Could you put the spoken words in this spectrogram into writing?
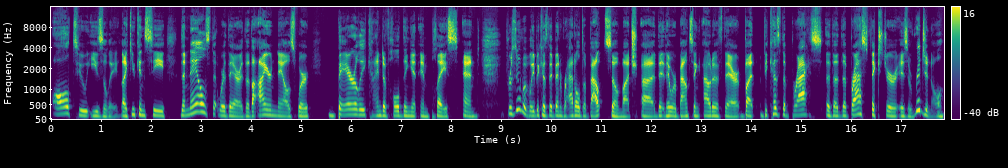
all too easily. Like you can see the nails that were there, the the iron nails were barely kind of holding it in place. And presumably because they've been rattled about so much uh they, they were bouncing out of there. But because the brass uh, the the brass fixture is original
